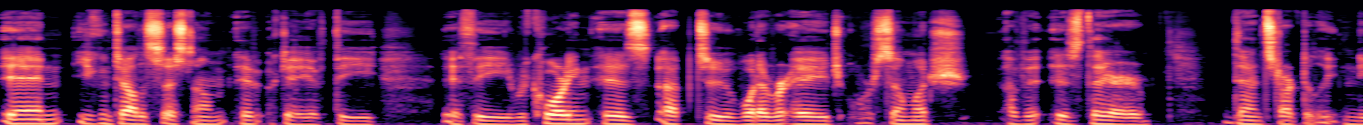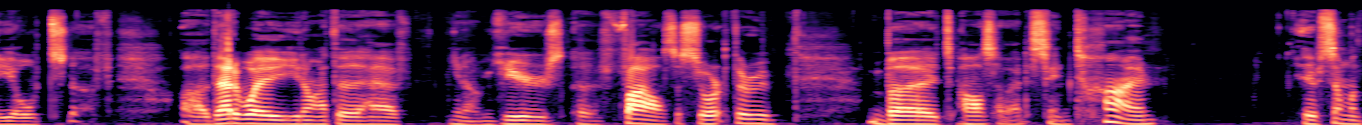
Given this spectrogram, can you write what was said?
and you can tell the system if okay if the if the recording is up to whatever age or so much of it is there, then start deleting the old stuff. Uh, that way you don't have to have you know years of files to sort through, but also at the same time, if someone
